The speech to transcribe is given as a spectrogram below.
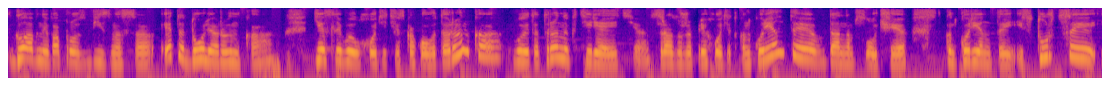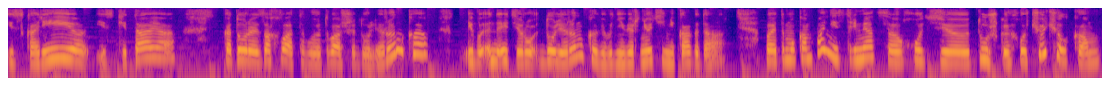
главный вопрос бизнеса – это доля рынка. Если вы уходите с какого-то рынка, вы этот рынок теряете. Сразу же приходят конкуренты, в данном случае конкуренты из Турции, из Кореи, из Китая, которые захватывают ваши доли рынка, и вы эти доли рынка вы не вернете никогда. Поэтому компании стремятся хоть э, тушкой, хоть чучелком,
